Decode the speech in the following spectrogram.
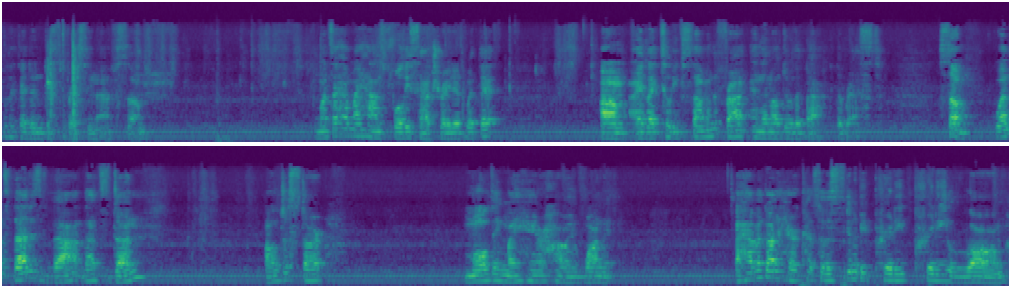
feel like I didn't disperse enough, so. Once I have my hands fully saturated with it, um, I like to leave some in the front and then I'll do the back, the rest. So, once that is that, that's done, I'll just start molding my hair how I want it. I haven't got a haircut, so this is going to be pretty, pretty long.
